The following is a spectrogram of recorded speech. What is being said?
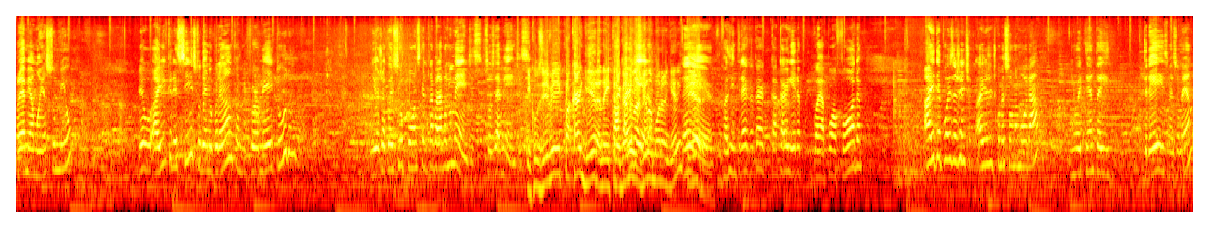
aí a minha mãe assumiu. Eu aí cresci, estudei no Branca, me formei e tudo. E eu já conheci o Ponce, que ele trabalhava no Mendes, Zé Mendes. Inclusive com a cargueira, né? Entregando na cargueira. Vila Morangueira É, inteira. fazia entrega com a, com a cargueira Guaiapó fora. Aí depois a gente, aí a gente começou a namorar, em 83 mais ou menos.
